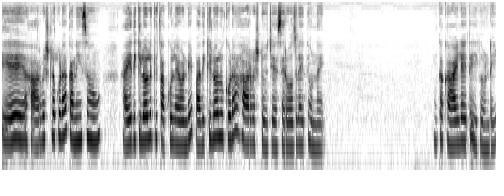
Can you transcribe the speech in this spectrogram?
ఏ హార్వెస్ట్లో కూడా కనీసం ఐదు కిలోలకి తక్కువ లేవండి. పది కిలోలు కూడా హార్వెస్ట్ చేసే రోజులైతే ఉన్నాయి. ఇంకా కాయలు అయితే ఇదిగోండి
